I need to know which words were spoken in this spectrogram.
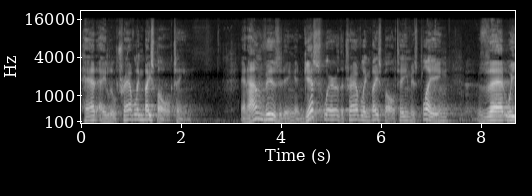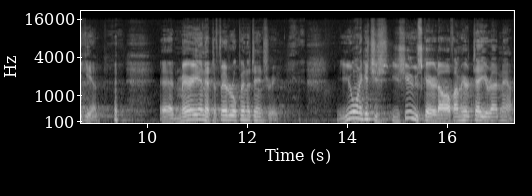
had a little traveling baseball team. And I'm visiting, and guess where the traveling baseball team is playing that weekend? at Marion at the federal penitentiary. You want to get your, your shoes scared off, I'm here to tell you right now.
